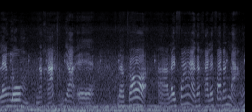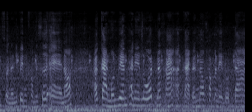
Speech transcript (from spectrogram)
แรงลมนะคะน้ำยาแอร์ แล้วก็ไลฟ้านะคะไลฟ้าด้านหลัง ส่วนอันนี้เป็นคอมเพรสเซอร์แอร์เนาะอากาศหมุนเวียนภายในรถนะคะ อากาศด้านนอกเข้ามาในรถได้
